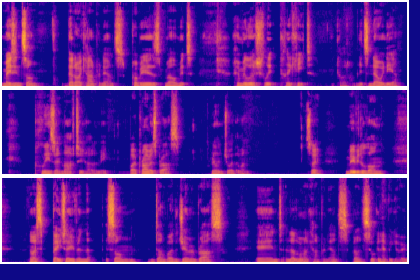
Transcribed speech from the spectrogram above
Amazing song that I can't pronounce. Probably is Melmit Humilishliklikit. God, it's nowhere near. Please don't laugh too hard at me. By Primus Brass. Really enjoyed that one. So, moving along. Nice Beethoven song done by the German brass. And another one I can't pronounce, but I'm still going to have a go.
